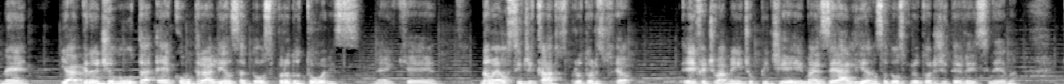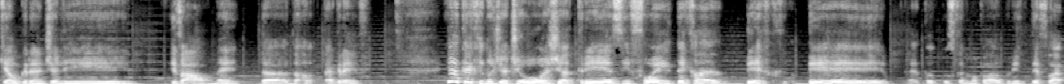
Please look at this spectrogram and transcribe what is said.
né? E a grande luta é contra a aliança dos produtores, né? Que é, não é o sindicato dos produtores real- efetivamente, o PGA, mas é a aliança dos produtores de TV e cinema, que é o grande ali rival, né? Da, da, da greve. E até que no dia de hoje, a 13, foi declarado. De, de, tô buscando uma palavra bonita, defla,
